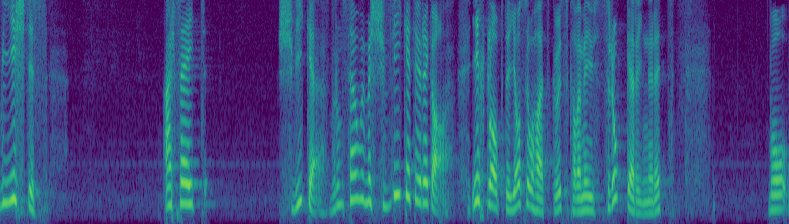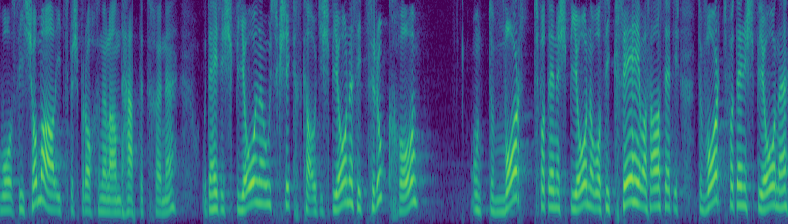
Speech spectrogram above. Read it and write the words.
wie ist das? Er sagt, Schweigen. Warum sollen wir Schweigen durchgehen? Ich glaube, der Joshua hat gewusst, wenn wir uns zurückerinnern, wo, wo sie schon mal ins versprochene Land hätten können, und dann haben sie Spionen ausgeschickt, und die Spionen sind zurückgekommen, und das Wort von diesen Spionen, wo sie gesehen haben, was alles ist, das Wort von diesen Spionen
